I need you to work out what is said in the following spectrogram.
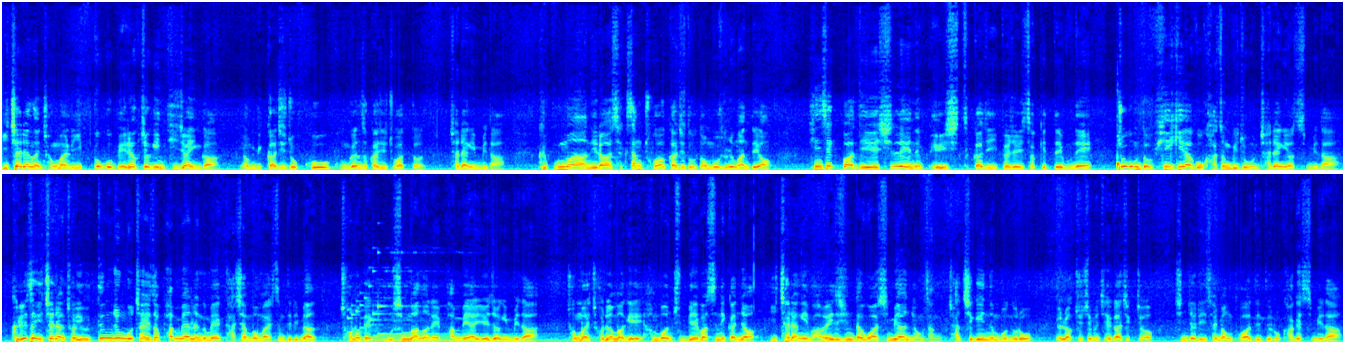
이 차량은 정말 이쁘고 매력적인 디자인과 연비까지 좋고 공간성까지 좋았던 차량입니다. 그뿐만 아니라 색상 조화까지도 너무 훌륭한데요. 흰색 바디에 실내에는 베이지 시트까지 입혀져 있었기 때문에 조금 더 희귀하고 가성비 좋은 차량이었습니다. 그래서 이 차량 저희 으뜸 중고차에서 판매하는 금액 다시 한번 말씀드리면 1,550만 원에 판매할 예정입니다. 정말 저렴하게 한번 준비해봤으니까요. 이 차량이 마음에 드신다고 하시면 영상 좌측에 있는 번호로 연락 주시면 제가 직접 친절히 설명 도와드리도록 하겠습니다.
